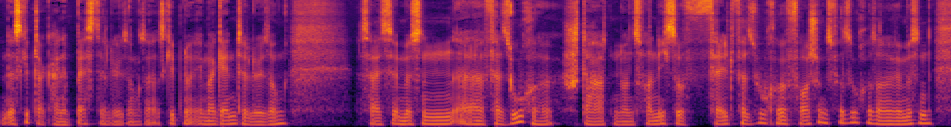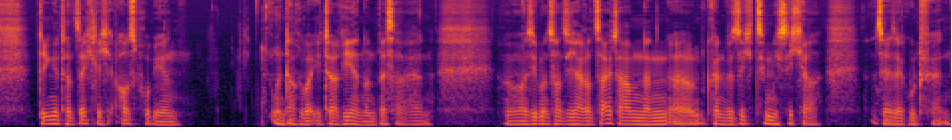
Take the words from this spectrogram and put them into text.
es gibt da keine beste Lösung, sondern es gibt nur emergente Lösungen. Das heißt, wir müssen äh, Versuche starten und zwar nicht so Feldversuche, Forschungsversuche, sondern wir müssen Dinge tatsächlich ausprobieren und darüber iterieren und besser werden. Wenn wir 27 Jahre Zeit haben, dann äh, können wir sich ziemlich sicher sehr, sehr gut werden.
